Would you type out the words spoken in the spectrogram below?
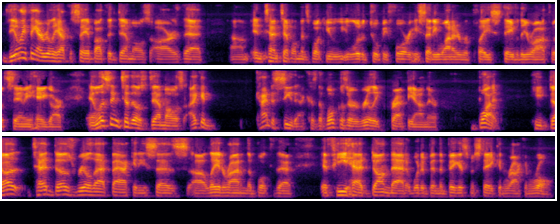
the only thing I really have to say about the demos are that um, in Ted Templeman's book, you, you, alluded to it before. He said he wanted to replace David Lee Roth with Sammy Hagar. And listening to those demos, I could kind of see that because the vocals are really crappy on there. But he does Ted does reel that back, and he says uh, later on in the book that if he had done that, it would have been the biggest mistake in rock and roll.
